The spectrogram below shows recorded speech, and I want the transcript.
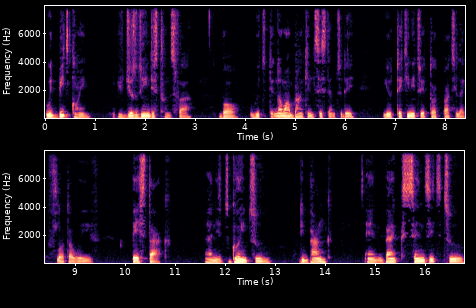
with Bitcoin, you're just doing this transfer, but with the normal banking system today, you're taking it to a third party like Flutterwave, Paystack, and it's going to the bank, and bank sends it to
